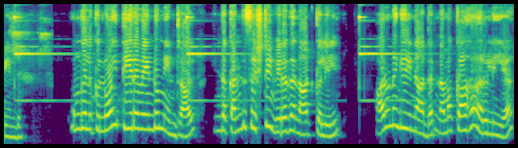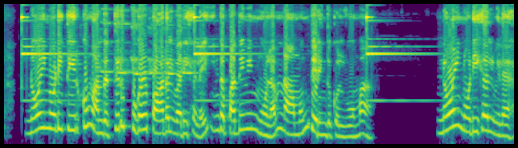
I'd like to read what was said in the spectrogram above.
வேண்டும். உங்களுக்கு நோய் தீர வேண்டும் என்றால் இந்த கந்த சஷ்டி விரத நாட்களில் அருணகிரிநாதர் நமக்காக அருளிய நோய் நொடி தீர்க்கும் அந்த திருப்புகழ் பாடல் வரிகளை இந்த பதிவின் மூலம் நாமும் தெரிந்து கொள்வோமா? நோய் நொடிகள் விலக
